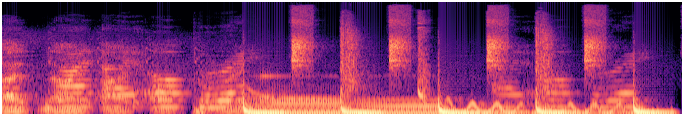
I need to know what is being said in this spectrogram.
At night I operate. I operate.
